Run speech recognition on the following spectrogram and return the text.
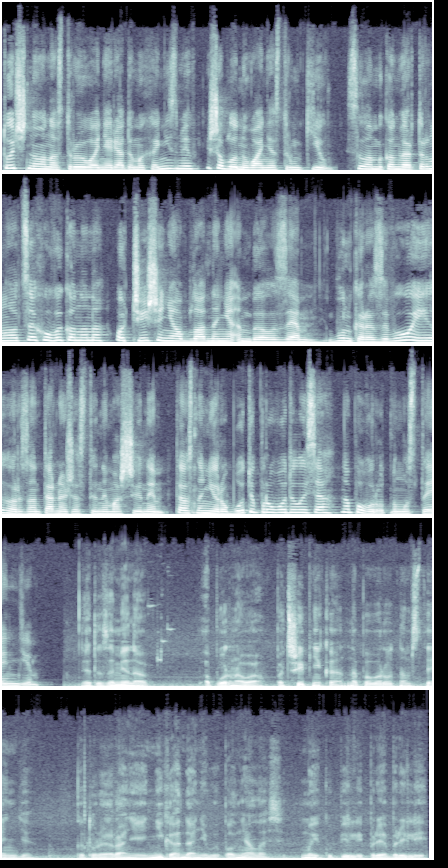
точного настроювання ряду механізмів і шаблонування струмків. Силами конверторного цеху виконано очищення обладнання МБЛЗ, бункера ЗВО і горизонтальної частини машини. Та основні роботи проводилися на поворотному стенді. Это замена опорного подшипника на поворотном стенде, которая ранее никогда не выполнялась. Мы купили, приобрели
